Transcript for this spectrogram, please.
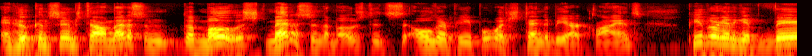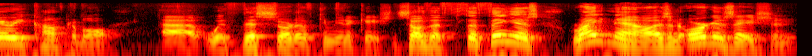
and who consumes telemedicine the most, medicine the most, it's older people, which tend to be our clients. People are going to get very comfortable uh, with this sort of communication. So the, the thing is, right now, as an organization,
